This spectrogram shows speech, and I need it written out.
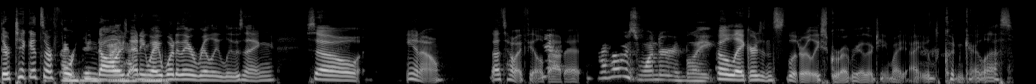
their tickets are $14 anyway. What are they really losing? So, you know, that's how I feel Yeah. about it. I've always wondered, like, Go Lakers and literally screw every other team. I, I couldn't care less.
